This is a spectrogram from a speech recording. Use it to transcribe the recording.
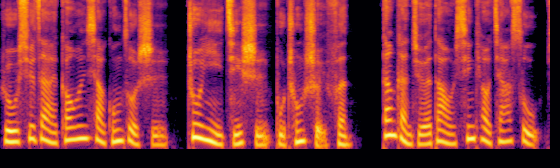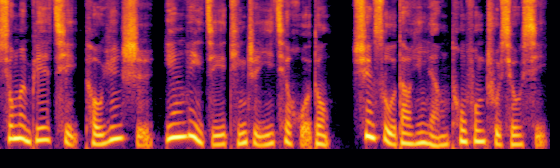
如需在高温下工作时，注意及时补充水分。当感觉到心跳加速、胸闷憋气、头晕时，应立即停止一切活动，迅速到阴凉通风处休息。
